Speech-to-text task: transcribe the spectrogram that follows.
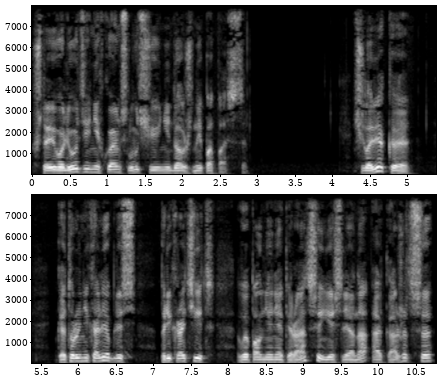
что его люди ни в коем случае не должны попасться. Человека, который, не колеблясь, прекратит выполнение операции, если она окажется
